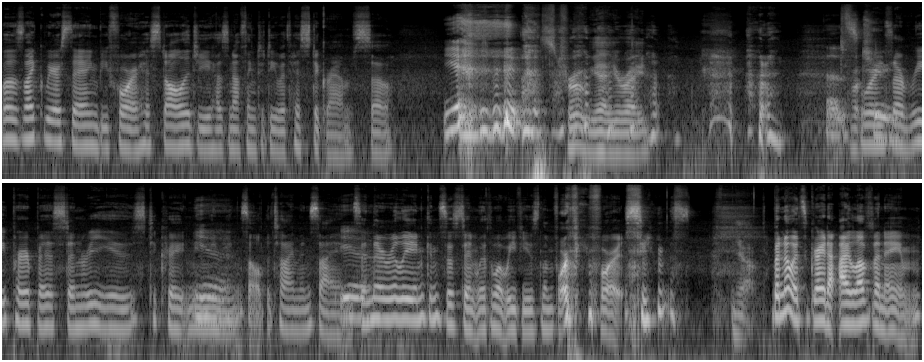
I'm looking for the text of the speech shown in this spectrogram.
Well, it's like we were saying before, histology has nothing to do with histograms, so Yeah, It's true. Yeah, you're right. that's words true. are repurposed and reused to create new Yeah. meanings all the time in science, Yeah. and they're really inconsistent with what we've used them for before, it seems. Yeah. But no, it's great. I love the name.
